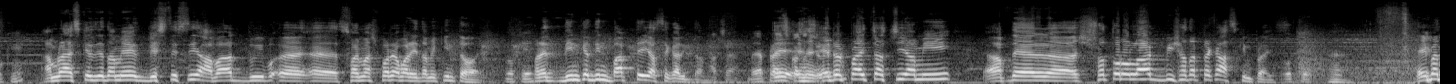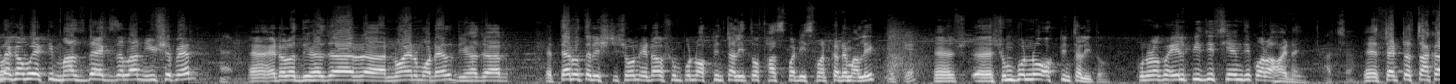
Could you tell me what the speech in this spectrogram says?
ওকে। আমরা আজকে যে দামে বেচতেছি আবার দুই ছয় মাস পরে আবার এই দামে কিনতে হয়। ওকে। মানে দিনকে দিন বাড়তেই আছে গাড়ির দাম। আচ্ছা? এটার প্রাইস চাচ্ছি আমি আপনার সতেরো লাখ বিশ হাজার টাকা আস্কিন প্রাইস ওকে। হ্যাঁ। এইবার? দেখাবো একটি মাজদা এক্সেলা নিউ শেপের এটা হলো দুই হাজার নয়ের মডেল দুই হাজার তেরোতে রেজিস্ট্রেশন এটাও সম্পূর্ণ অকটিন চালিত ফার্স্ট পার্টি স্মার্ট কার্ডের মালিক। সম্পূর্ণ অকটিন চালিত। কোনো রকম এলপিজি সিএনজি করা হয় নাই। আচ্ছা। চারটা চাকা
